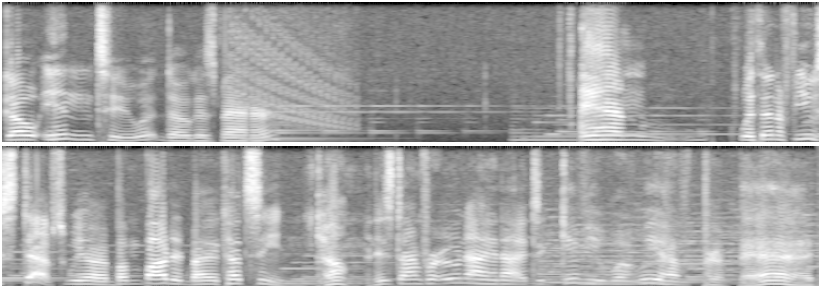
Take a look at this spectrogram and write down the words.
go into Doga's Manor. And within a few steps, we are bombarded by a cutscene. Come, it is time for Unei and I to give you what we have prepared.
